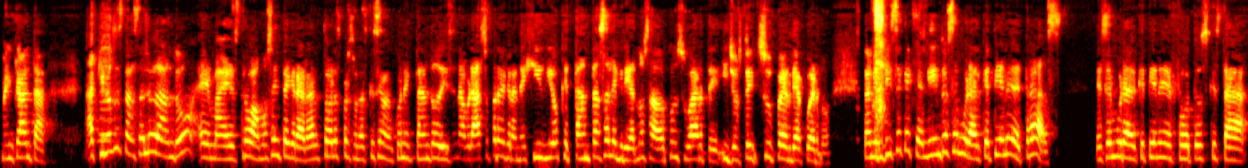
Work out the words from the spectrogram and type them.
Me encanta. Aquí nos están saludando, eh, maestro. Vamos a integrar a todas las personas que se van conectando. Dicen abrazo para el gran Egidio que tantas alegrías nos ha dado con su arte. Y yo estoy súper de acuerdo. También dice que qué lindo ese mural que tiene detrás. Ese mural que tiene de fotos que está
